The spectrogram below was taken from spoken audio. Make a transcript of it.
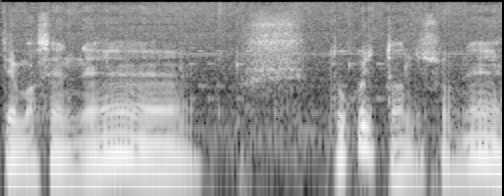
出ませんね。どこ行ったんでしょうね。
